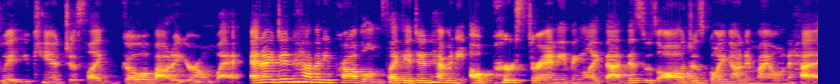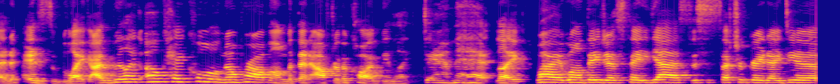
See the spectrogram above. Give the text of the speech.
to it. You can't just like go about it your own way. And I didn't have any problems. Like I didn't have any outbursts or anything like that. This was all just going on in my own head. It's like I'd be like, okay, cool, no problem. But then after the call, I'd be like, damn it. Like, why won't they just say yes? This is such a great idea.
